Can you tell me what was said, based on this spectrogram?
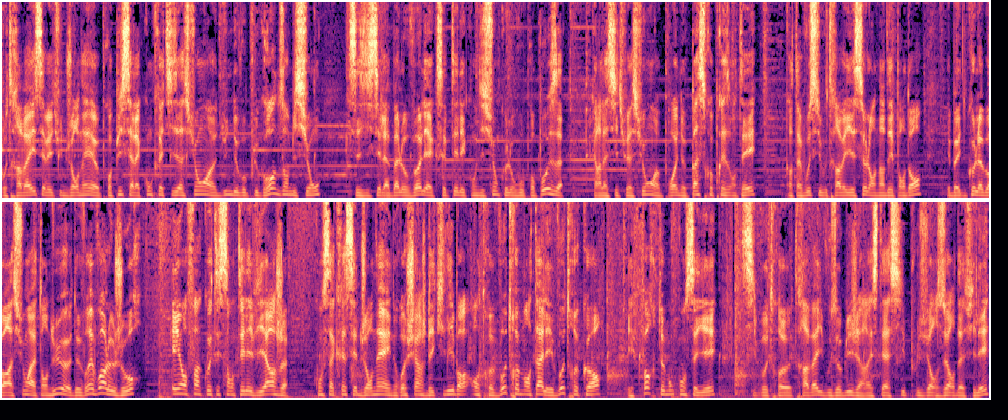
Au travail, ça va être une journée euh, propice à la concrétisation euh, d'une de vos plus grandes ambitions. Saisissez la balle au vol et acceptez les conditions que l'on vous propose, car la situation euh, pourrait ne pas se représenter. Quant à vous, si vous travaillez seul en indépendant, eh ben une collaboration attendue devrait voir le jour. Et enfin, côté santé, les vierges, consacrer cette journée à une recherche d'équilibre entre votre mental et votre corps est fortement conseillé. Si votre travail vous oblige à rester assis plusieurs heures d'affilée,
